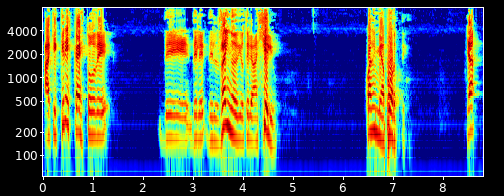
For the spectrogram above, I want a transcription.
a que crezca esto de, de, del reino de Dios, del Evangelio? ¿Cuál es mi aporte? ¿Ya?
